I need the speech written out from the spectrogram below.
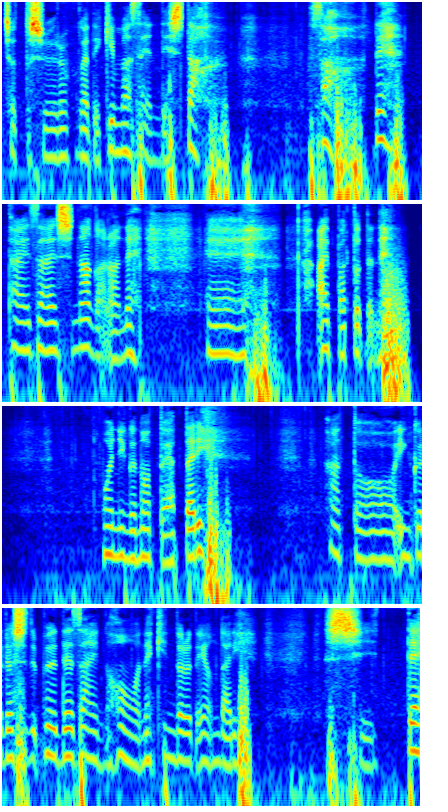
ちょっと収録ができませんでした。さあ、で、滞在しながらね、えー、iPad でね、モーニングノートやったり、あと、インクルーシブデザインの本をね、Kindle で読んだりして、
